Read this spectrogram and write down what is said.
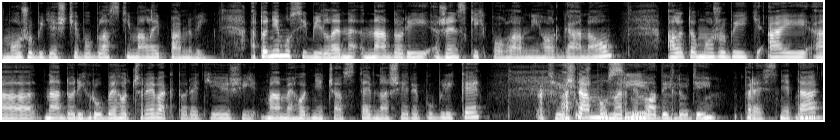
môžu byť ešte v oblasti malej panvy. A to nemusí byť len nádory ženských pohlavných orgánov, ale to môžu byť aj nádory hrubého čreva, ktoré tiež máme hodne časté v našej republike. A tiež a tam už pomerne musí... mladých ľudí. Presne mhm. tak.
